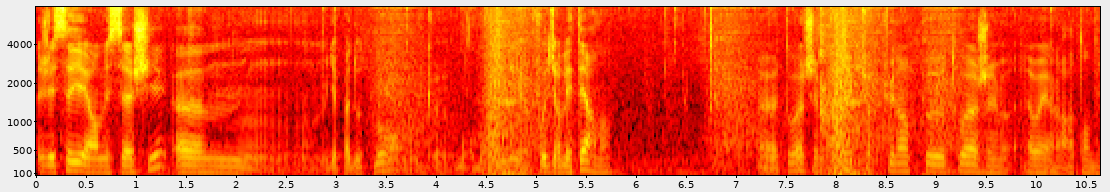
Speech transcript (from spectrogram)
J'ai essayé, hein, mais c'est à chier. Il n'y a pas d'autre mot, hein, donc euh, bon, bon, allez, euh, faut dire les termes. hein. Euh, toi, j'aimerais bien que tu recules un peu. Toi, j'aimerais. Ah ouais, alors attendez.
